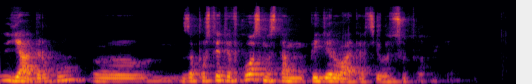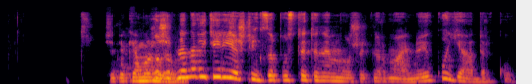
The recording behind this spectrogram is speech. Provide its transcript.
ядерку е, запустити в космос, там підірвати ці от супутники? Чи таке можливо? вони навіть рішник запустити не можуть нормально. Яку ядерку?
